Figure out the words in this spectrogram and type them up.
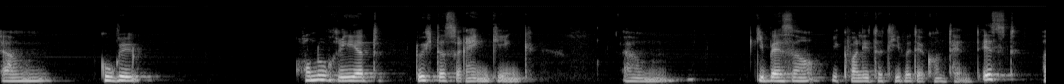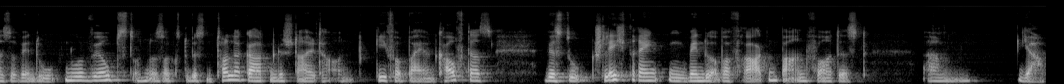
ähm, Google honoriert durch das Ranking, ähm, je besser, je qualitativer der Content ist. Also wenn du nur wirbst und nur sagst, du bist ein toller Gartengestalter und geh vorbei und kauf das, wirst du schlecht ranken. Wenn du aber Fragen beantwortest, ähm, ja,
